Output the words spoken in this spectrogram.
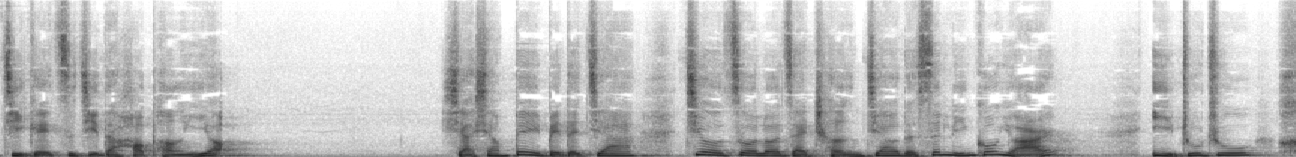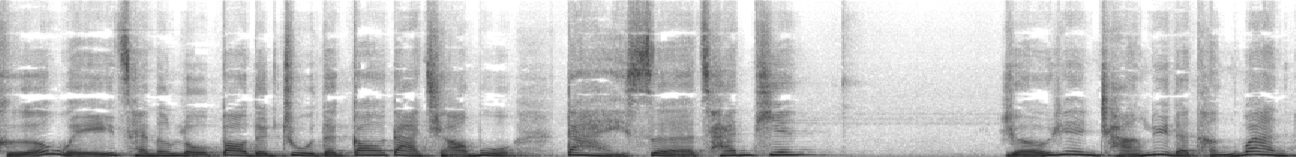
寄给自己的好朋友。小象贝贝的家就坐落在城郊的森林公园儿。一株株何为才能搂抱得住的高大乔木，黛色参天。柔韧长绿的藤蔓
